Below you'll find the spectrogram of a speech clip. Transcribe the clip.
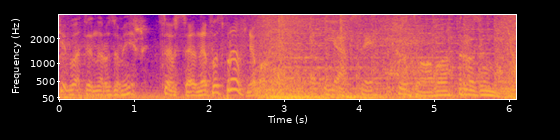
Хіба ти не розумієш? Це все не по-справжньому. Я все чудово розумію.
